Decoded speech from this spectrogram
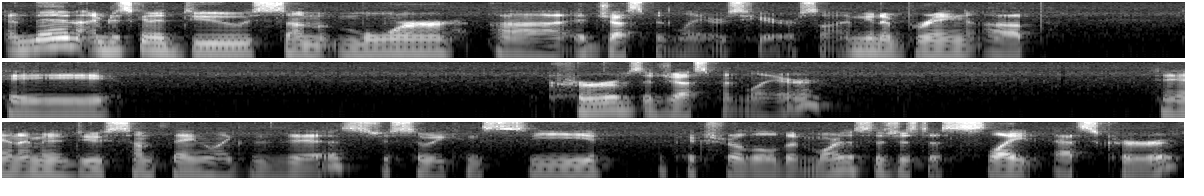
And then I'm just going to do some more uh, adjustment layers here. So I'm going to bring up a curves adjustment layer. And I'm going to do something like this, just so we can see the picture a little bit more. This is just a slight S-curve.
